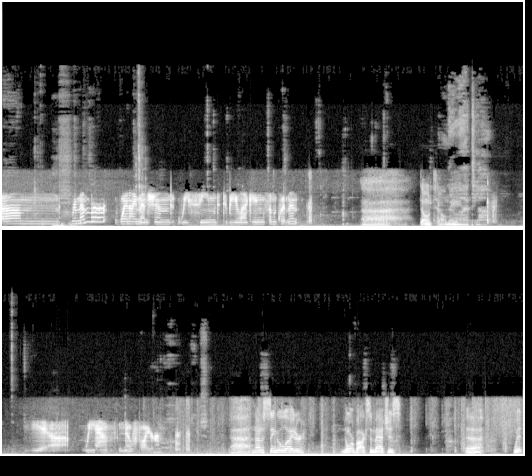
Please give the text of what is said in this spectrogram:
Um, remember when I mentioned we seemed to be lacking some equipment? Don't tell me. Na klar. Yeah, we have no fire. Ah, Not a single lighter, nor box of matches. Uh, we,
